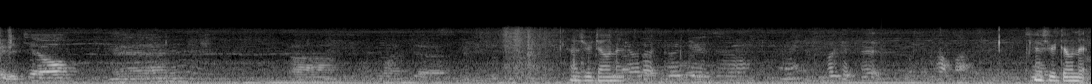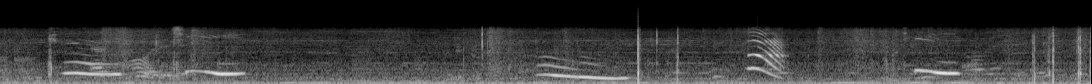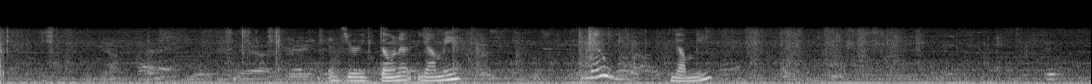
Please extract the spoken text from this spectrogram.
ready to tell, and, uh, what, uh, How's your donut? Donut good there, girl. Look at this. Papa. How's your donut? That's good. yeah, okay. Is your donut yummy? No. Yummy? Thank you.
